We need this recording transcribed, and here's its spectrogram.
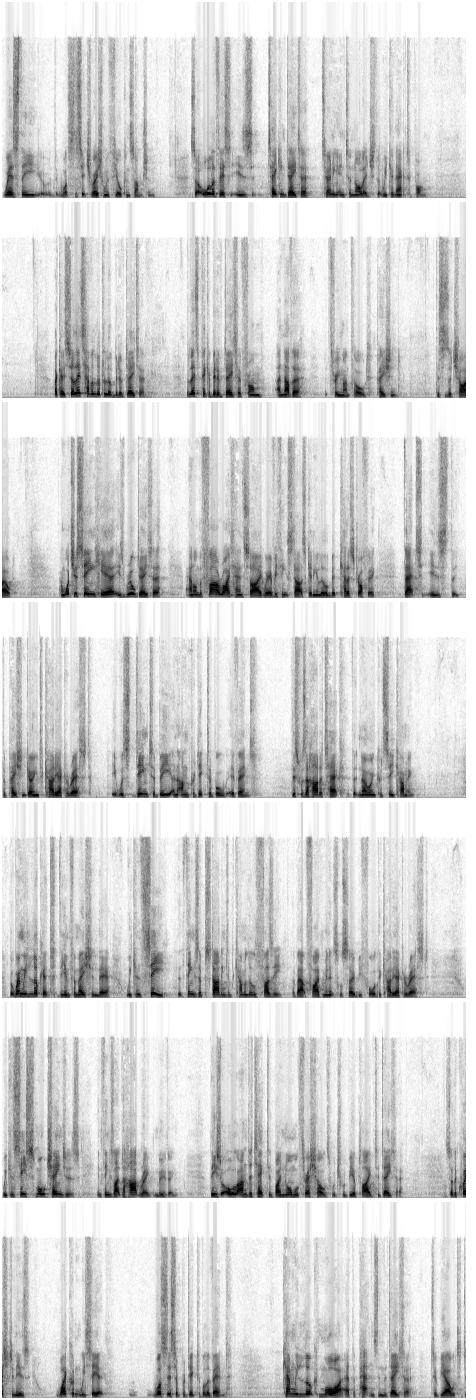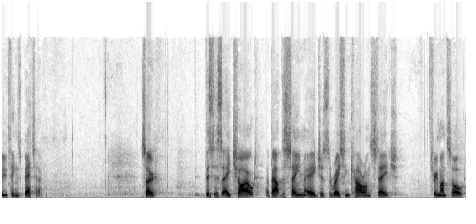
Where's the, what's the situation with fuel consumption? So all of this is taking data, turning it into knowledge that we can act upon. Okay, so let's have a look a little bit of data. But let's pick a bit of data from another three month old patient. This is a child. And what you're seeing here is real data. And on the far right hand side, where everything starts getting a little bit catastrophic, that is the, the patient going into cardiac arrest it was deemed to be an unpredictable event. This was a heart attack that no one could see coming. But when we look at the information there, we can see that things are starting to become a little fuzzy about five minutes or so before the cardiac arrest. We can see small changes in things like the heart rate moving. These are all undetected by normal thresholds which would be applied to data. So the question is why couldn't we see it? was this a predictable event? Can we look more at the patterns in the data to be able to do things better? So, this is a child about the same age as the racing car on stage, three months old.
